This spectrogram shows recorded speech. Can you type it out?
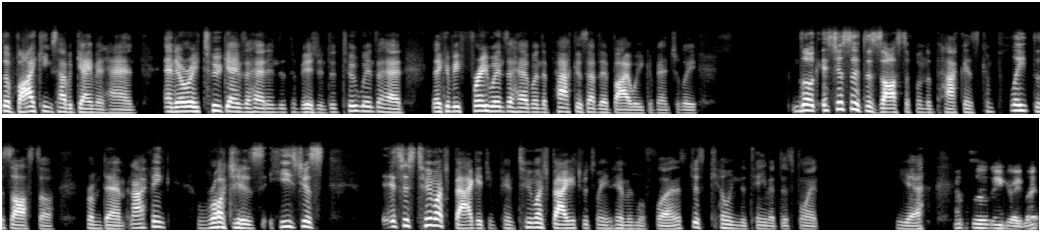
the Vikings have a game in hand, and they're already two games ahead in the division. The two wins ahead. They can be three wins ahead when the Packers have their bye week eventually. Look, it's just a disaster from the Packers, complete disaster from them. And I think Rodgers, he's just it's just too much baggage with him, too much baggage between him and LaFleur, and it's just killing the team at this point. Yeah. Absolutely agree, mate.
